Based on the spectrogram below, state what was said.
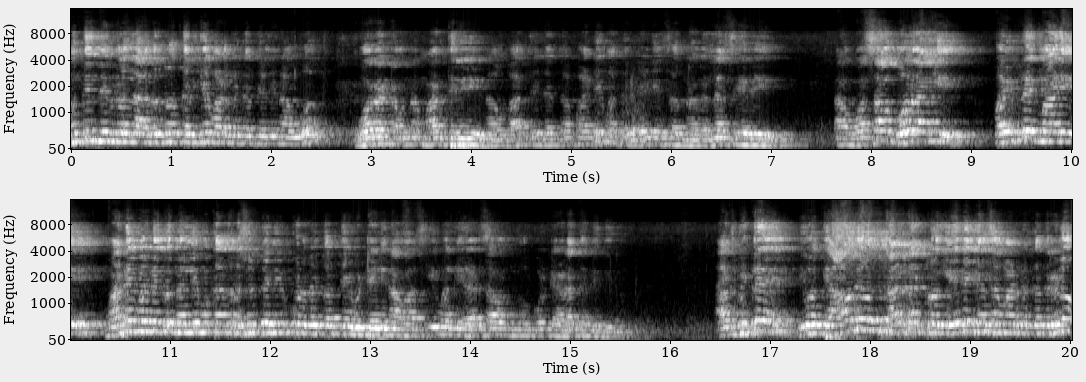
ಮುಂದಿನ ದಿನಗಳಲ್ಲಿ ಅದನ್ನು ತನಿಖೆ ಮಾಡ್ಬೇಕಂತ ಹೇಳಿ ನಾವು ಹೋರಾಟವನ್ನ ಮಾಡ್ತೀವಿ. ನಾವು ಭಾರತೀಯ ಜನತಾ ಪಾರ್ಟಿ ಮತ್ತೆ ಜೆಡಿಎಸ್ ನಾವೆಲ್ಲ ಸೇರಿ ನಾವು ಹೊಸ ಬೋರ್ ಹಾಕಿ ಪೈಪ್ ಲೈನ್ ಮಾಡಿ ಮನೆ ಮನೆಗೂ ನಲ್ಲಿ ಮುಖಾಂತರ ಶುದ್ಧ ನೀರು ಕೊಡಬೇಕು ಅಂತ ಹೇಳ್ಬಿಟ್ಟು ಹೇಳಿ ನಾವು ಆ ಸ್ಕೀಮಲ್ಲಿ ಎರಡ್ ಸಾವಿರದ ಮೂರು ಕೋಟಿ ಹಣ ತಂದಿದ್ದೀವಿ. ಅದ್ ಬಿಟ್ಟರೆ ಇವತ್ತು ಯಾವುದೇ ಒಂದು ಕಾಂಟ್ರಾಕ್ಟರ್ ಹೋಗಿ ಏನೇ ಕೆಲಸ ಮಾಡ್ಬೇಕಂದ್ರೂ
